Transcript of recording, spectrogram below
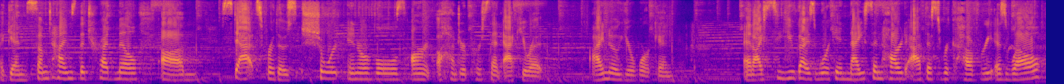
Again, sometimes the treadmill um, stats for those short intervals aren't 100% accurate. I know you're working. And I see you guys working nice and hard at this recovery as well.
